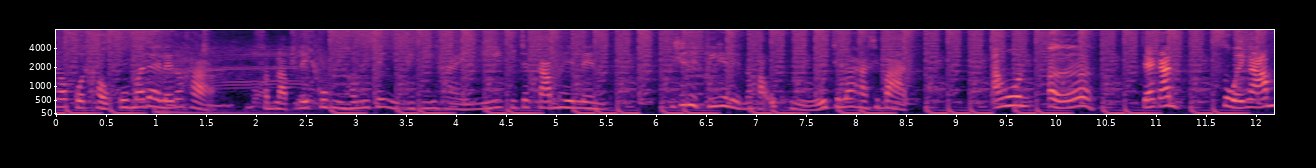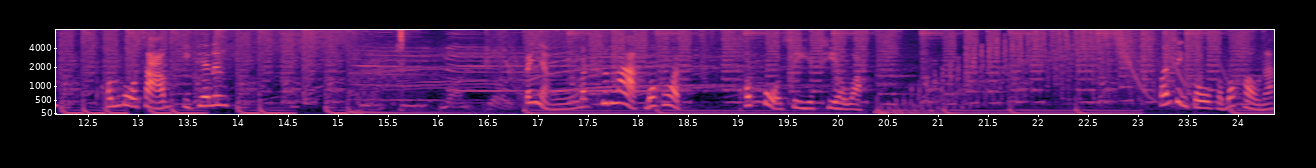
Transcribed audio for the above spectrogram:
เนาะกดเข้ากลุ่มมาได้เลยเนาะค่ะสำหรับในกลุ่มนี้เขามีเทคนิคดีๆให้มีกิจกรรมให้เล่นมีเครดิตฟรีให้เล่นเนาะคะโอ้โหเจ็ดร้อยห้าสิบบาทองุ่นเออแจกัน สวยงาม combo สามอีกเทียนึง เป็นอย่างมันขึ้นลากบ่ฮอด comboสี่เทียวว่ะวันสิงโตกับบ่เขานะ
